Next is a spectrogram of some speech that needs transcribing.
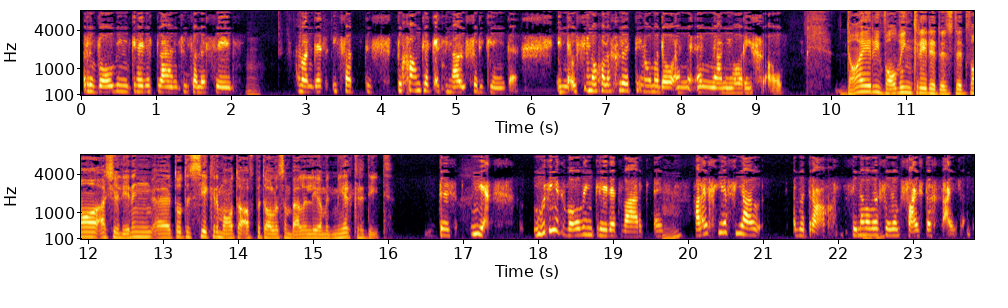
revolving credit plans soos hulle sê. Mm want dit is iets wat toeganklik is nou vir die kliënte. En ons sien nog al 'n groot toename daar in in Januarie veral. Daai revolving credit is dit waar as jy lening uh, tot 'n sekere mate afbetaal is aan Belleleo met meer krediet. Dis nee, hoe die revolving credit werk is, mm -hmm. hulle gee vir jou 'n bedrag, sien nou maar mhm. byvoorbeeld 50000.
